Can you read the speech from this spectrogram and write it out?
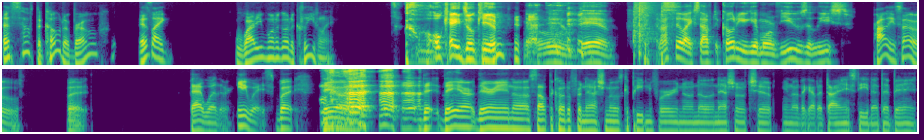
that's South Dakota, bro. It's like, why do you want to go to Cleveland? okay, Joe Kim. Oh, damn. And I feel like South Dakota, you get more views at least. Probably so, but bad weather. Anyways, but they are they, they are they're in uh, South Dakota for nationals, competing for you know another national chip. You know they got a dynasty that they've been.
